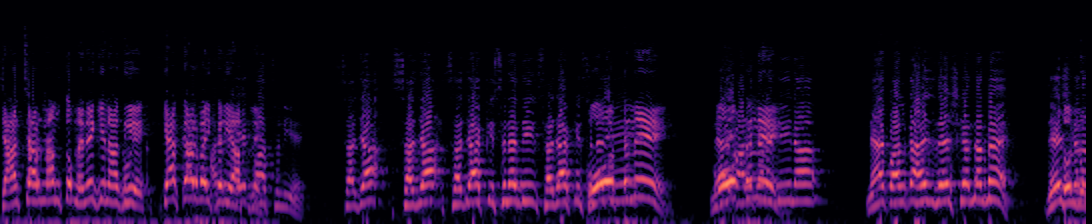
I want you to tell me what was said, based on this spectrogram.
चार चार नाम तो मैंने गिना दिए। क्या कार्रवाई करी अच्छा, आपने? सुनिए। सजा सजा सजा किसने दी? सजा किसने कोर्ट ने कोर्ट ने। दी ना? न्यायपालिका है इस देश के अंदर में। देश तो के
